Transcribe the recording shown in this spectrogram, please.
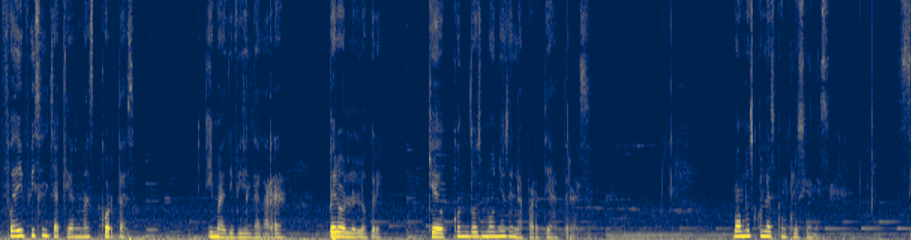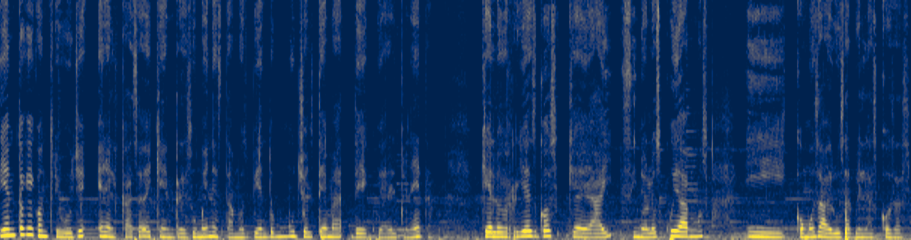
Fue difícil ya que eran más cortas, y más difícil de agarrar, pero lo logré. Quedó con dos moños en la parte de atrás. Vamos con las conclusiones. Siento que contribuye en el caso de que en resumen estamos viendo mucho el tema de cuidar el planeta, que los riesgos que hay si no los cuidamos y cómo saber usar bien las cosas.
